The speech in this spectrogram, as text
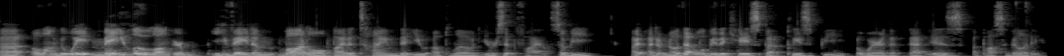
uh, along the way may no longer evade a model by the time that you upload your zip file. So be I, I don't know that will be the case, but please be aware that that is a possibility.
